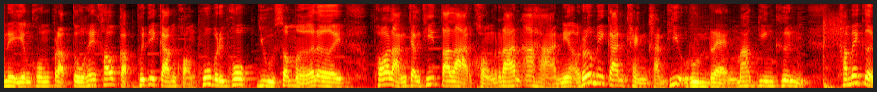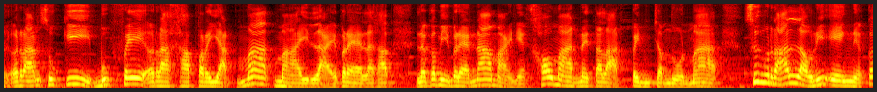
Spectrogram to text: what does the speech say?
เนี่ยยังคงปรับตัวให้เข้ากับพฤติกรรมของผู้บริโภคอยู่เสมอเลย เพราะหลังจากที่ตลาดของร้านอาหารเนี่ยเริ่มมีการแข่งขันที่รุนแรงมากยิ่งขึ้นทำให้เกิดร้านซุกี้บุฟเฟ่ราคาประหยัดมากมายหลายแบรนด์แล้วครับแล้วก็มีแบรนด์หน้าใหม่เนี่ยเข้ามาในตลาดเป็นจำนวนมาก ซึ่งร้านเหล่านี้เองเนี่ยก็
